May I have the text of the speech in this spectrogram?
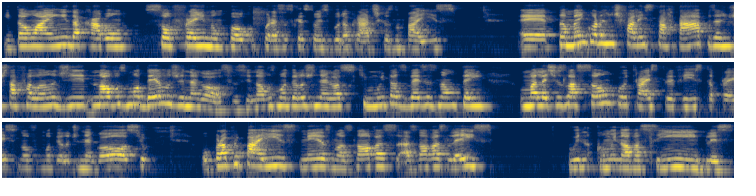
Então, ainda acabam sofrendo um pouco por essas questões burocráticas no país. É, também, quando a gente fala em startups, a gente está falando de novos modelos de negócios, e novos modelos de negócios que muitas vezes não têm uma legislação por trás prevista para esse novo modelo de negócio. O próprio país mesmo, as novas, as novas leis, como Inova Simples,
